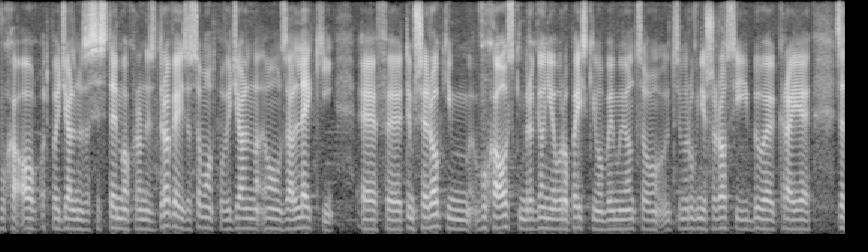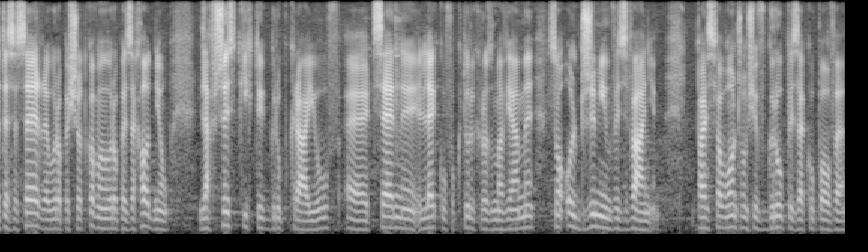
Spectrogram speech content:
WHO odpowiedzialnym za systemy ochrony zdrowia i z osobą odpowiedzialną za leki e, w tym szerokim WHO-skim regionie europejskim obejmującym również Rosję i były kraje ZSSR, Europę Środkową, Europę Zachodnią. Dla wszystkich tych grup krajów e, ceny leków, o których rozmawiamy, są olbrzymim wyzwaniem. Państwa łączą się w grupy zakupowe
